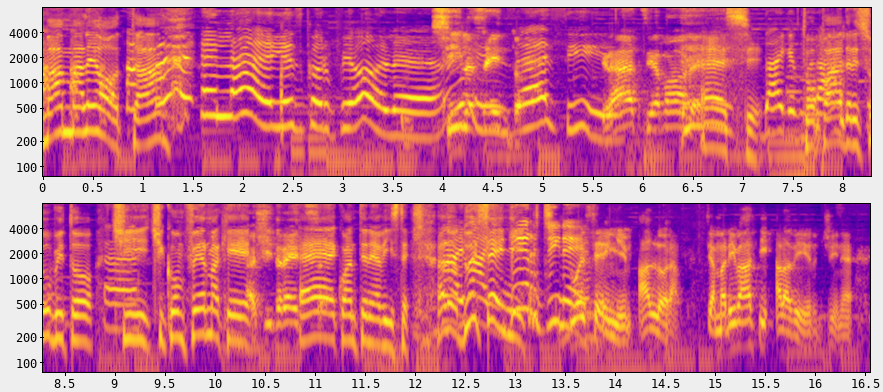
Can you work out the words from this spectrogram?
Mamma Leotta? E lei è scorpione. Sì, la sento. Eh sì. Grazie amore. Eh sì. Dai, che Tuo imbarazzo. padre subito Eh. ci, ci conferma che. Eh, quante ne ha viste. Allora, Vai, due vai, segni. Vergine. Due segni. Allora, siamo arrivati alla Vergine.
